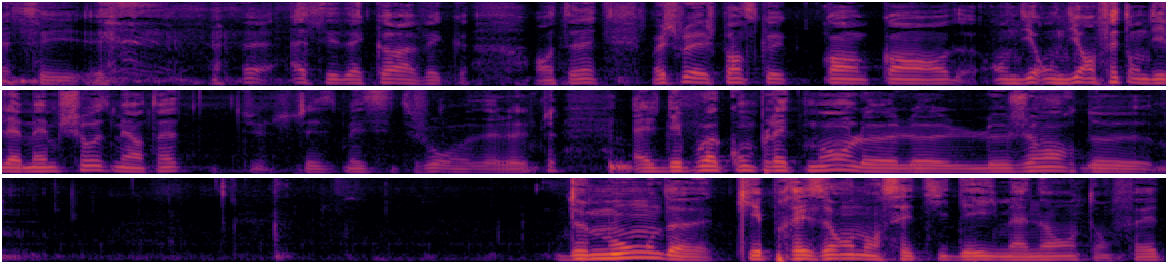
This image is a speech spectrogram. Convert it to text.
assez, d'accord avec Antoinette. Moi, je, pense que quand, on dit, on dit, en fait, on dit la même chose, mais Antoinette, mais c'est toujours, elle déploie complètement le, genre de de monde qui est présent dans cette idée immanente en fait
